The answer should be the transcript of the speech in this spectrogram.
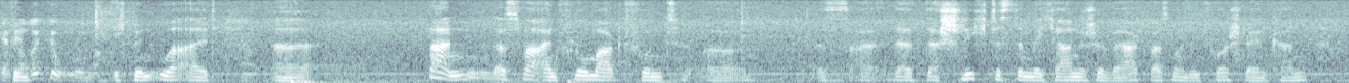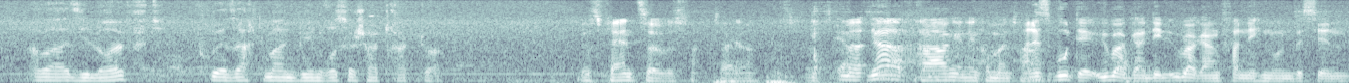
Der Ich bin, verrückte Uhrmacher. ich bin uralt. Äh, nein, das war ein Flohmarktfund. Äh, das ist äh, das, das schlichteste mechanische Werk, was man sich vorstellen kann. Aber sie läuft, früher sagte man, wie ein russischer Traktor. Das Fanservice-Teil. Es gibt immer, Ja. immer Fragen in den Kommentaren. Alles gut, der Übergang, den Übergang fand ich nur ein bisschen.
